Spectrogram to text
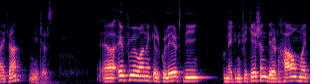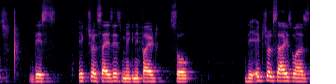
micron meters. Uh, if we want to calculate the magnification that how much this actual size is magnified so the actual size was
